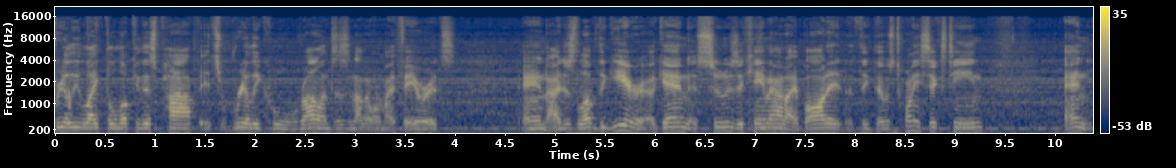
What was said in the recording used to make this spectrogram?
really like the look of this pop. It's really cool. Rollins is another one of my favorites. And I just love the gear. Again, as soon as it came out, I bought it. I think that was 2016. And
